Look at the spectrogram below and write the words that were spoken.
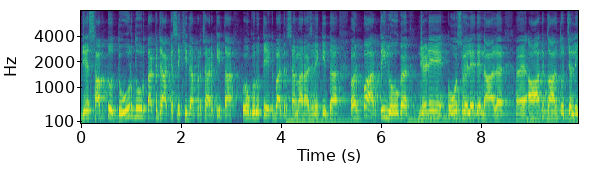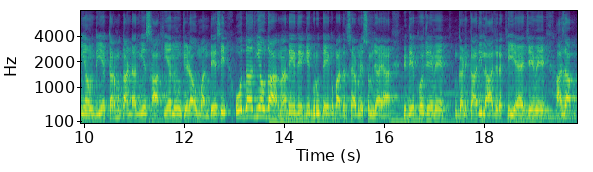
ਜੇ ਸਭ ਤੋਂ ਦੂਰ ਦੂਰ ਤੱਕ ਜਾ ਕੇ ਸਿੱਖੀ ਦਾ ਪ੍ਰਚਾਰ ਕੀਤਾ ਉਹ ਗੁਰੂ ਤੇਗ ਬਹਾਦਰ ਸਾਹਿਬ ਮਹਾਰਾਜ ਨੇ ਕੀਤਾ ਔਰ ਭਾਰਤੀ ਲੋਕ ਜਿਹੜੇ ਉਸ ਵੇਲੇ ਦੇ ਨਾਲ ਅ, ਆਦਿ ਕਾਲ ਤੋਂ ਚੱਲੀਆਂ ਆਉਂਦੀਆਂ ਕਰਮ ਕਾਂਡਾਂ ਦੀਆਂ ਸਾਖੀਆਂ ਨੂੰ ਜਿਹੜਾ ਉਹ ਮੰਨਦੇ ਸੀ ਉਦਾਂ ਦੀਆਂ ਉਦਾਹਰਨਾਂ ਦੇ ਦੇ ਕੇ ਗੁਰੂ ਤੇਗ ਬਹਾਦਰ ਸਾਹਿਬ ਨੇ ਸਮਝਾਇਆ ਵੀ ਦੇਖੋ ਜਿਵੇਂ ਗਣਕਾ ਦੀ ਲਾਜ ਰੱਖੀ ਹੈ ਜਿਵੇਂ ਅਜ਼ਾ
